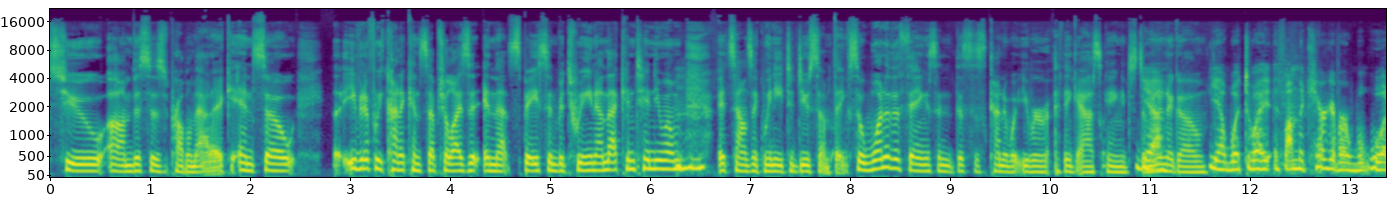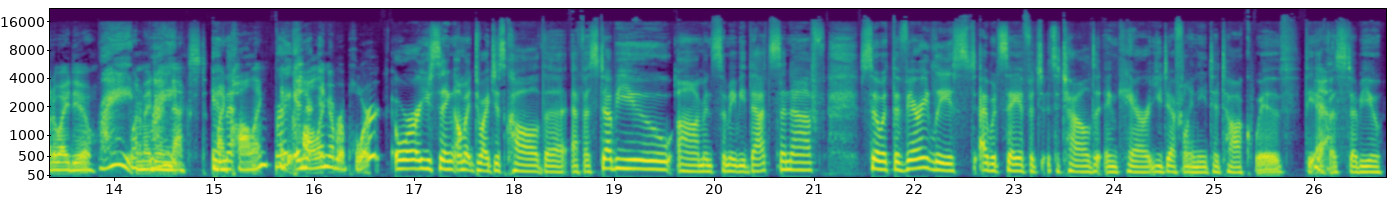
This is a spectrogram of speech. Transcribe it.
to um, this is problematic. And so even if we kind of conceptualize it in that space in between on that continuum, mm-hmm. it sounds like we need to do something. So one of the things, and this is kind of what you were, I think, asking just a yeah. minute ago. Yeah. What do I, if I'm the caregiver, what do I do? Right. What am I right. doing next? Am and I calling? Right. Like calling and, a report? Or are you saying, oh, do I just call the FSW? Um, and so maybe that's enough. So at the very least, I would say if it's, it's a child in care, you definitely need to talk with the yeah. FSW.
